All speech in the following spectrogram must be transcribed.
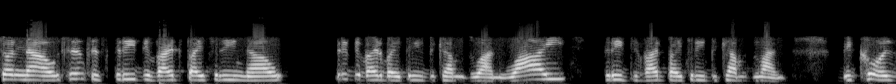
So now, since it's 3 divided by 3 now, 3 divided by 3 becomes 1. Why 3 divided by 3 becomes 1? Because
